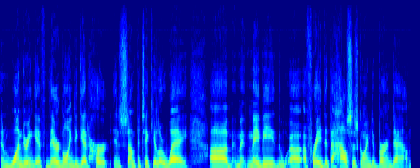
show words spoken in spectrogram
and wondering if they're going to get hurt in some particular way. Uh, maybe uh, afraid that the house is going to burn down,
